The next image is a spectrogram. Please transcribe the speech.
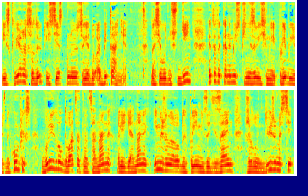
и скверы создают естественную среду обитания – на сегодняшний день этот экономически независимый прибрежный комплекс выиграл 20 национальных, региональных и международных премий за дизайн жилой недвижимости,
